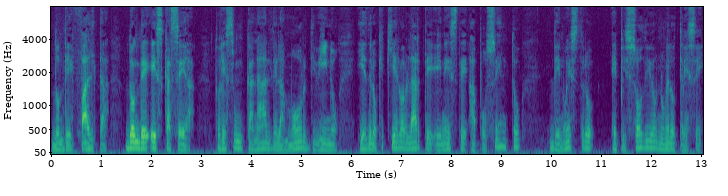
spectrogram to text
donde falta, donde escasea. Tú eres un canal del amor divino y es de lo que quiero hablarte en este aposento de nuestro episodio número 13.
